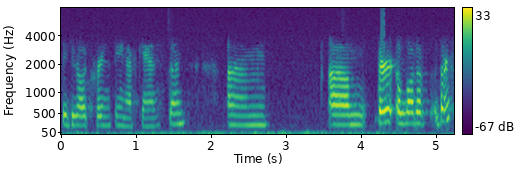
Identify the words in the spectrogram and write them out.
digital currency in Afghanistan. Um, um, there are a lot of there are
